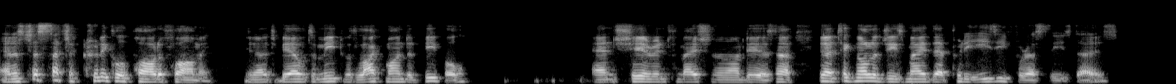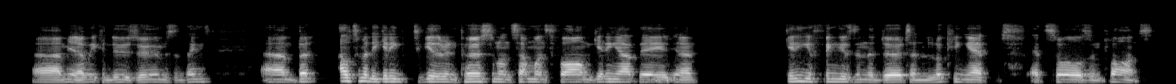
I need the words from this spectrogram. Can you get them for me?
And it's just such a critical part of farming you know, to be able to meet with like-minded people and share information and ideas. Now, you know, technology's made that pretty easy for us these days. Um, you know, we can do Zooms and things, um, but ultimately getting together in person on someone's farm, getting out there, you know, getting your fingers in the dirt and looking at at soils and plants.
